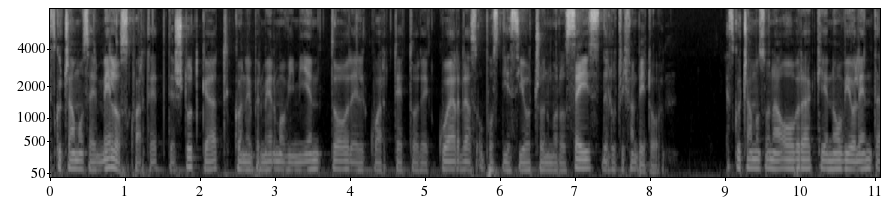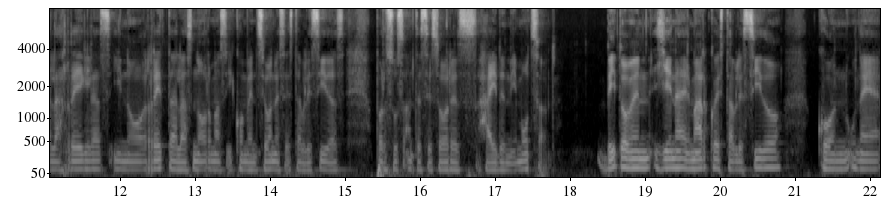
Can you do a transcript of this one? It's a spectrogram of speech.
Escuchamos el Melos Quartet de Stuttgart con el primer movimiento del cuarteto de cuerdas opus 18 número 6 de Ludwig van Beethoven. Escuchamos una obra que no violenta las reglas y no reta las normas y convenciones establecidas por sus antecesores Haydn y Mozart. Beethoven llena el marco establecido con una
